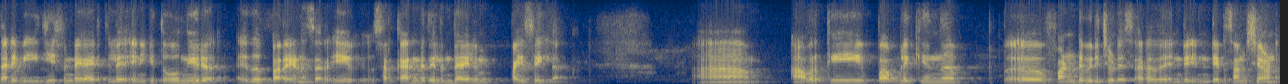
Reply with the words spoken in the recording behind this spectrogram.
സാർ ഈ വി ജി എഫിന്റെ കാര്യത്തിൽ എനിക്ക് തോന്നിയൊരു ഇത് പറയണം സാർ. ഈ സർക്കാരിന്റെ ഇതിൽ എന്തായാലും പൈസ ഇല്ല അവർക്ക് ഈ പബ്ലിക്കിൽ നിന്ന് ഫണ്ട് പിരിച്ചൂടെ സാർ അത് എന്റെ എന്റെ ഒരു സംശയമാണ്.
